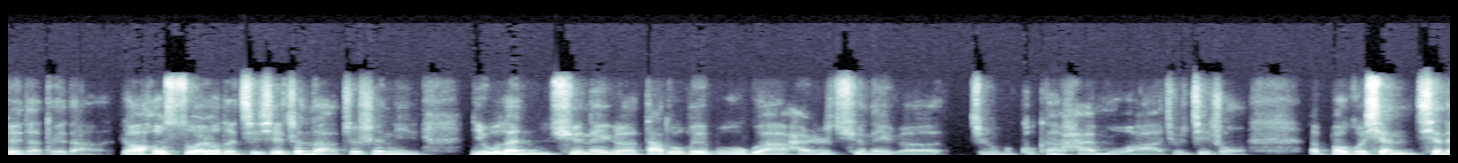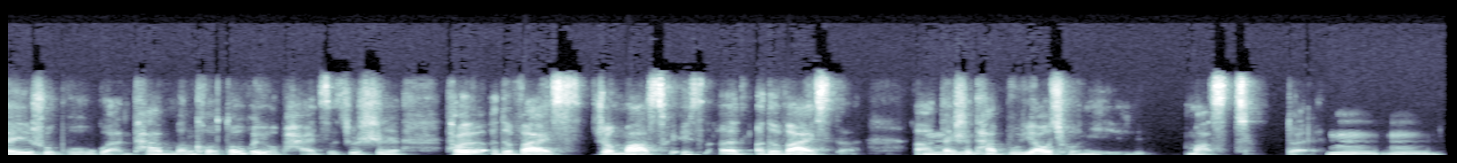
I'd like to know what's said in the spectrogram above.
对的，对的。然后所有的这些真的就是你，你无论你去那个大都会博物馆，还是去那个。就是古根海姆啊，就是这种，呃，包括现现代艺术博物馆，它门口都会有牌子，就是它会 advise，就 mask is advised 啊，但是它不要求你 must。对，嗯嗯，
